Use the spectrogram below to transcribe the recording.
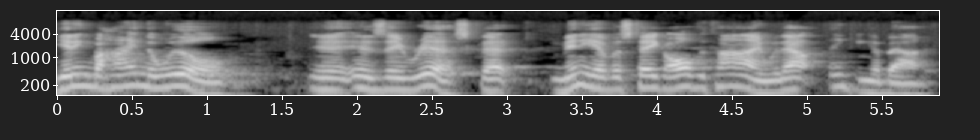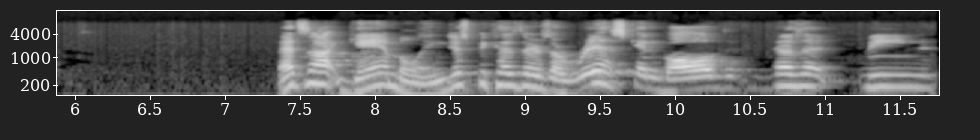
getting behind the wheel is a risk that many of us take all the time without thinking about it. That's not gambling. Just because there's a risk involved doesn't mean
